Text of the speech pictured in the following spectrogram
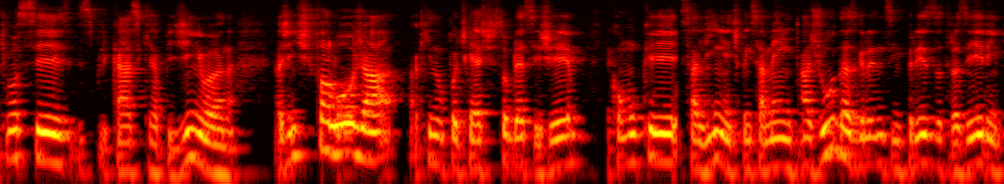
que você explicasse aqui rapidinho, Ana. A gente falou já aqui no podcast sobre SG, como que essa linha de pensamento ajuda as grandes empresas a trazerem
